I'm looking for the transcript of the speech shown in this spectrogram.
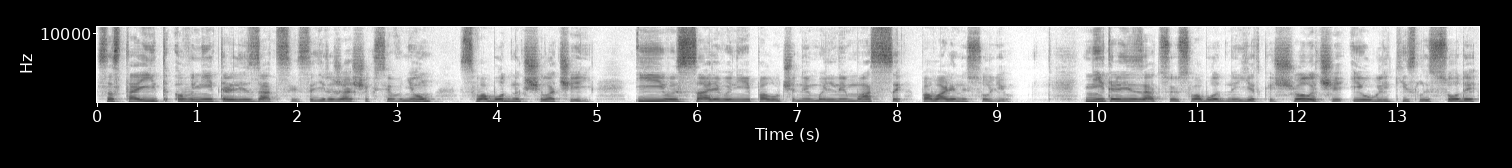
состоит в нейтрализации содержащихся в нем свободных щелочей и высаливании полученной мыльной массы поваренной солью. Нейтрализацию свободной едкой щелочи и углекислой соды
